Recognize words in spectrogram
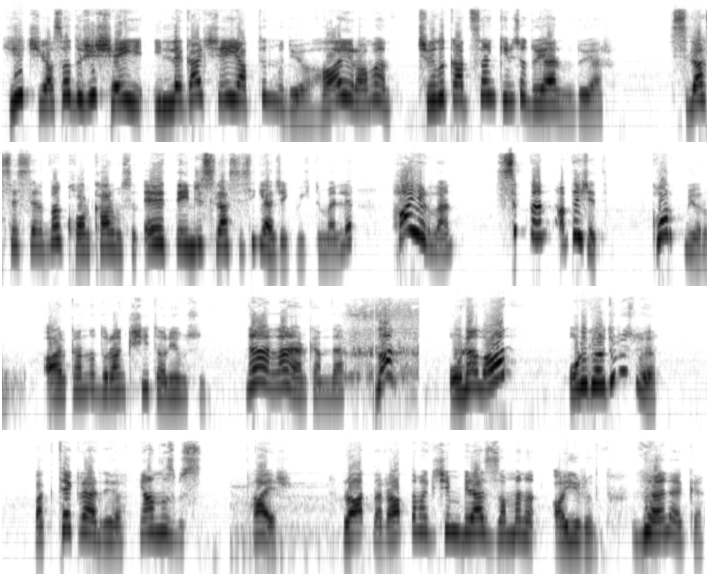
Hiç yasa dışı şey, illegal şey yaptın mı diyor. Hayır aman. Çığlık atsan kimse duyar mı? Duyar. Silah seslerinden korkar mısın? Evet deyince silah sesi gelecek büyük ihtimalle. Hayır lan. Sık lan ateş et. Korkmuyorum. Arkanda duran kişiyi tanıyor musun? Ne var lan arkamda? Lan! O ne lan? Onu gördünüz mü? Bak tekrar diyor. Yalnız mısın? Hayır. Rahatla. Rahatlamak için biraz zaman ayırın. ne alaka?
